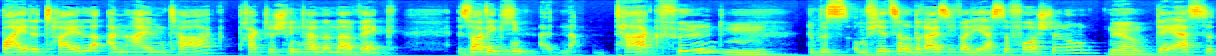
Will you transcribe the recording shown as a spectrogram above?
beide Teile an einem Tag, praktisch hintereinander weg. Es war wirklich ein, ein Tag füllend. Mhm. Du bist um 14.30 Uhr war die erste Vorstellung. Ja. Der erste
